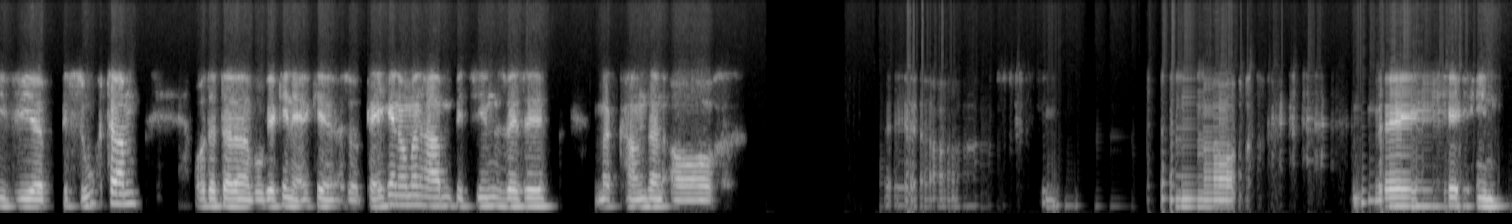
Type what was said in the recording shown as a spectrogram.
Die wir besucht haben oder da, wo wir also teilgenommen haben, beziehungsweise man kann dann auch, ja, noch welche in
